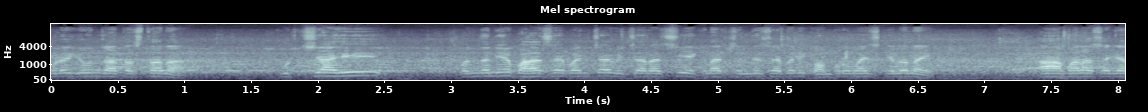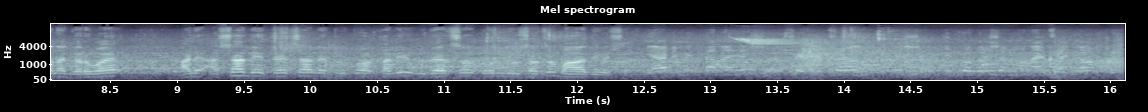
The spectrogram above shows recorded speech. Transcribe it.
पुढे घेऊन जात असताना कुठच्याही वंदनीय बाळासाहेबांच्या विचाराशी एकनाथ शिंदेसाहेबांनी कॉम्प्रोमाइज केलं नाही. हा आम्हाला सगळ्यांना गर्व आहे आणि अशा नेत्याच्या नेतृत्वाखाली उद्याचं दोन दिवसाचं महाधिवेशन. या निमित्तानं हे शिवसेनेचं शक्ती प्रदर्शन म्हणायचं आहे का?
